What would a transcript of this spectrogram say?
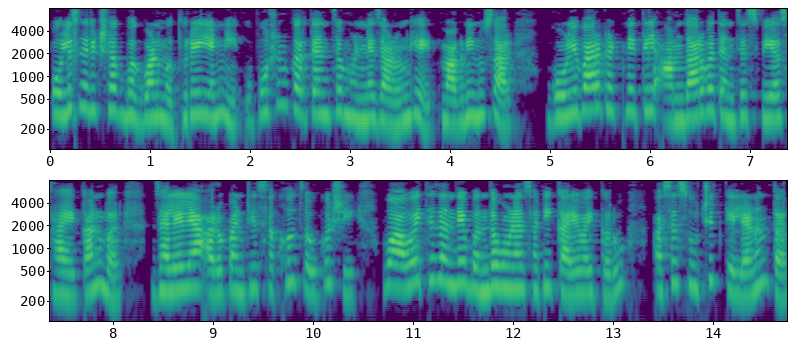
पोलीस निरीक्षक भगवान मथुरे यांनी उपोषणकर्त्यांचे म्हणणे जाणून घेत मागणीनुसार गोळीबार घटनेतील आमदार व त्यांचे स्वीय सहाय्यकांवर झालेल्या आरोपांची सखोल चौकशी व अवैध धंदे बंद होण्यासाठी कार्यवाही करू असे सूचित केल्यानंतर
